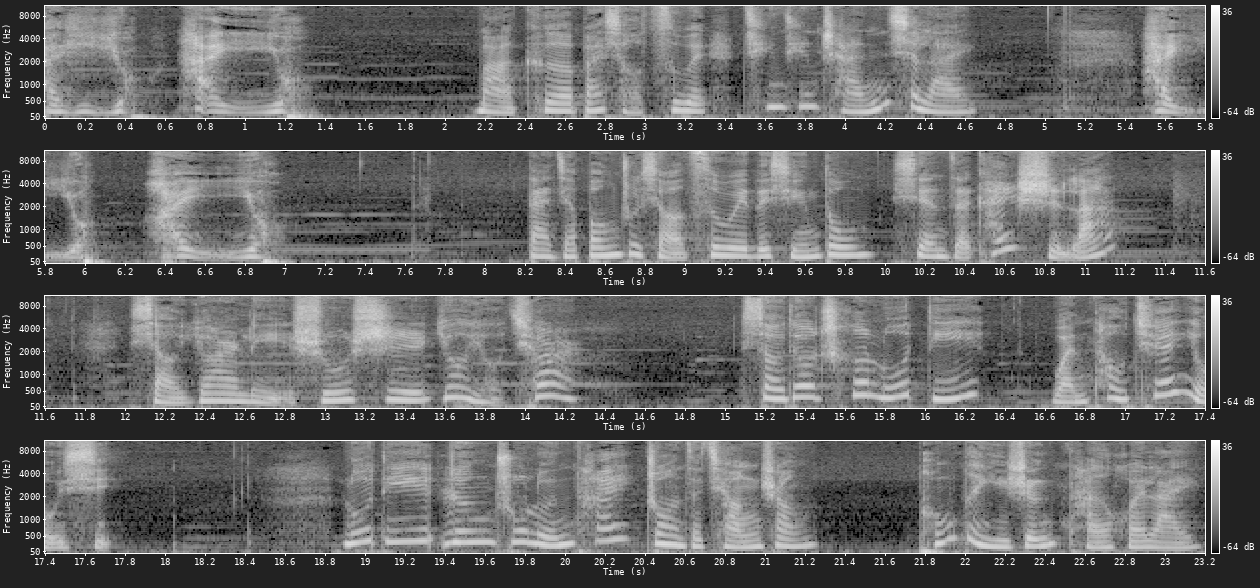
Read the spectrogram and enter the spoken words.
哎呦，哎呦！马克把小刺猬轻轻缠起来，哎呦，哎呦！大家帮助小刺猬的行动现在开始啦。小院里舒适又有趣儿。小吊车罗迪玩套圈游戏，罗迪扔出轮胎撞在墙上，砰的一声弹回来，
